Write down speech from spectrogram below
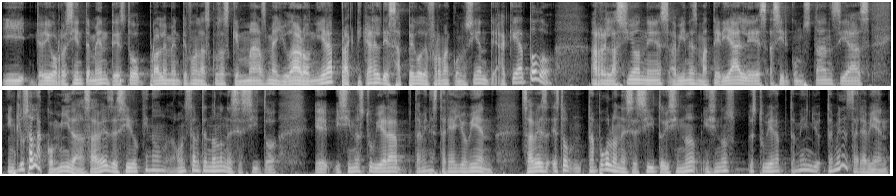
y te digo, recientemente esto probablemente fue una de las cosas que más me ayudaron y era practicar el desapego de forma consciente. ¿A qué? A todo a relaciones, a bienes materiales, a circunstancias, incluso a la comida, ¿sabes? Decir, ok, no, honestamente no lo necesito. Eh, y si no estuviera, también estaría yo bien. ¿Sabes? Esto tampoco lo necesito. Y si no, y si no estuviera, también yo también estaría bien.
